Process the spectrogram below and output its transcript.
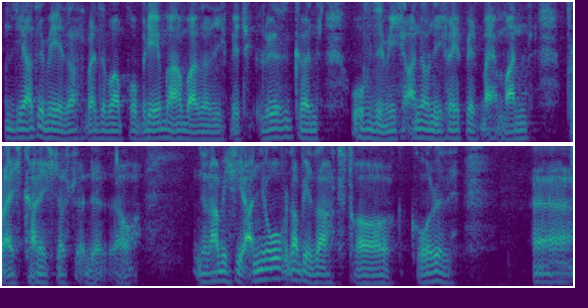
Und die hatte mir gesagt, wenn Sie mal Probleme haben, was Sie nicht mit lösen können, rufen Sie mich an und ich rede mit meinem Mann. Vielleicht kann ich das dann auch. Dann habe ich sie angerufen und habe gesagt, Frau Kohle, äh,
